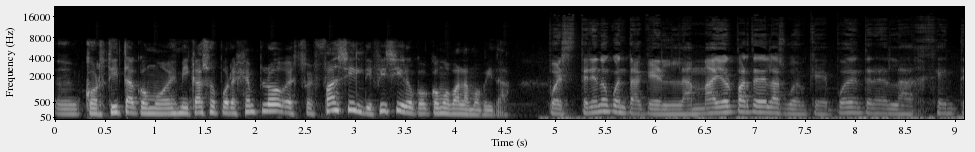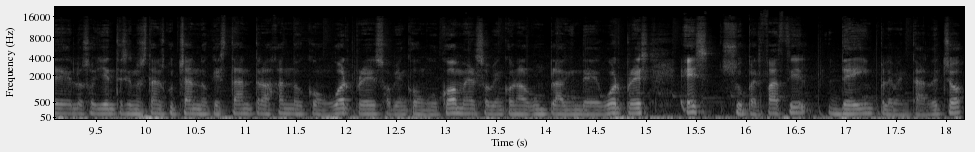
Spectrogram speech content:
eh, cortita como es mi caso, por ejemplo, ¿esto es fácil, difícil o cómo va la movida? Pues teniendo en cuenta que la mayor parte de las web que pueden tener la gente, los oyentes que nos están escuchando, que están trabajando con WordPress o bien con WooCommerce o bien con algún plugin de WordPress, es súper fácil de implementar. De hecho,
